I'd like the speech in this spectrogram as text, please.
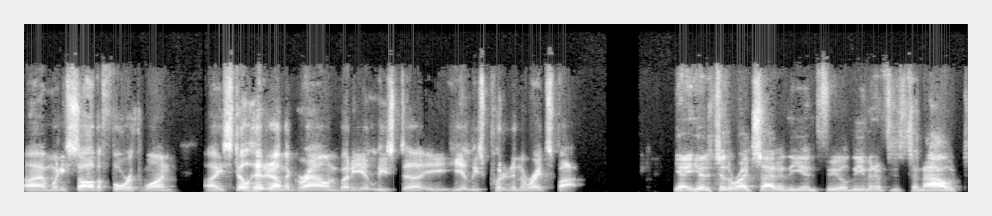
uh, when he saw the fourth one, he still hit it on the ground, but he at least he, he at least put it in the right spot. Yeah, he hit it to the right side of the infield, even if it's an out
